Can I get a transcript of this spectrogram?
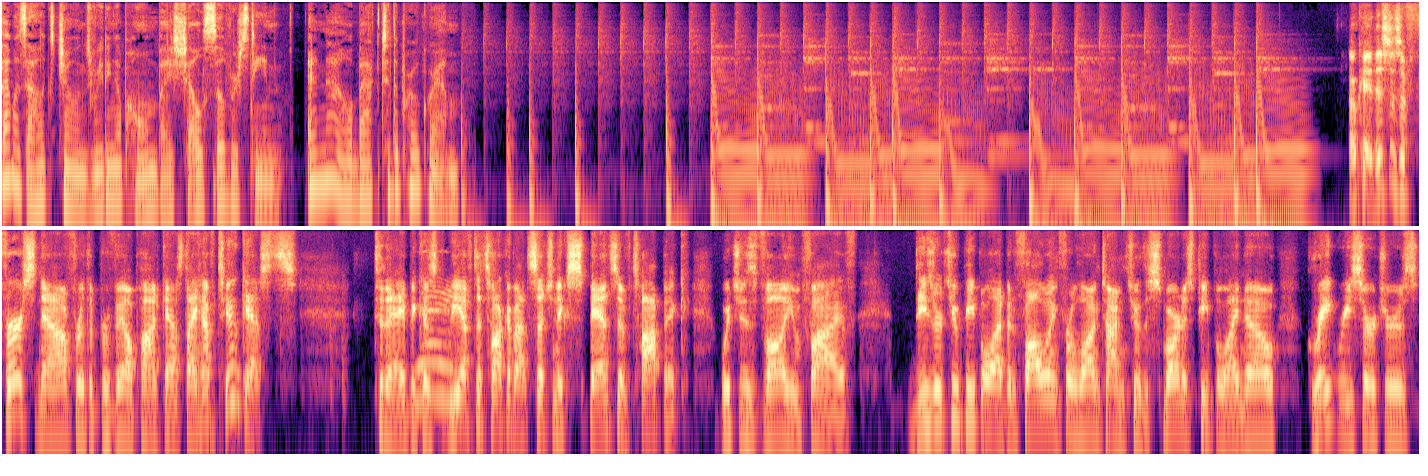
That was Alex Jones reading a poem by Shel Silverstein. And now back to the program. Okay, this is a first now for the Prevail podcast. I have two guests today because Yay. we have to talk about such an expansive topic, which is volume five. These are two people I've been following for a long time, two of the smartest people I know, great researchers.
